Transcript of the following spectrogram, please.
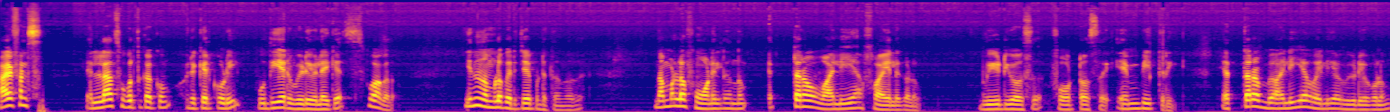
ഹായ് ഫ്രണ്ട്സ് എല്ലാ സുഹൃത്തുക്കൾക്കും ഒരിക്കൽ കൂടി പുതിയൊരു വീഡിയോയിലേക്ക് സ്വാഗതം. ഇന്ന് നമ്മൾ പരിചയപ്പെടുത്തുന്നത് നമ്മളുടെ ഫോണിൽ നിന്നും എത്ര വലിയ ഫയലുകളും videos photos M B three എത്ര വലിയ വലിയ വീഡിയോകളും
